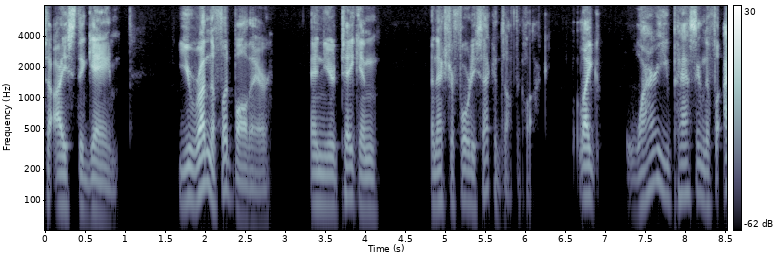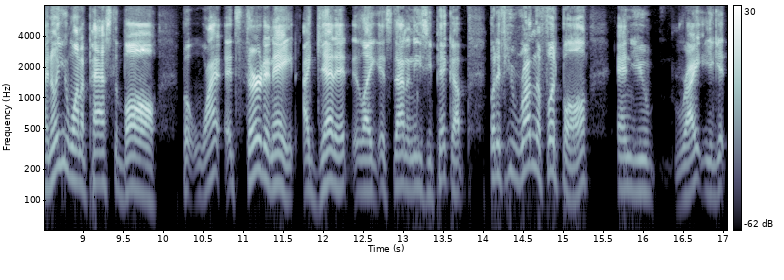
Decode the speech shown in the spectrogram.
to ice the game. You run the football there, and you're taking an extra 40 seconds off the clock. Like, why are you passing the? I know you want to pass the ball, but why? It's third and eight. I get it. Like, it's not an easy pickup. But if you run the football and you right, you get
